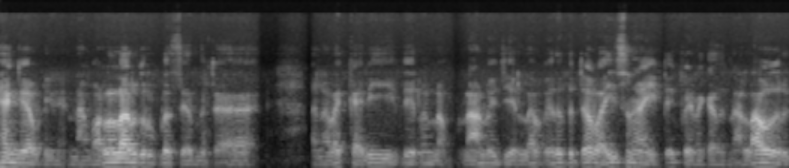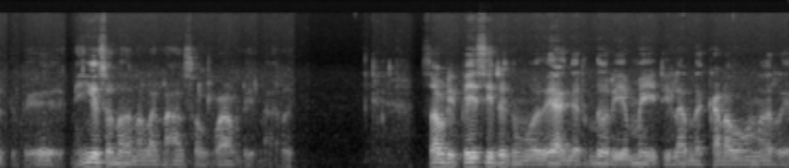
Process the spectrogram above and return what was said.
ஏங்க அப்படின்னு நான் வள்ளலார் குரூப்பில் சேர்ந்துட்டேன். அதனால் கறி இது நான்வெஜ் எல்லாம் வெறுத்துட்டேன் வயசும் ஆகிட்டு இப்போ எனக்கு அது நல்லாவும் இருக்குது. நீங்கள் சொன்னதுனால நான் சொல்கிறேன் அப்படின்னாரு. ஸோ அப்படி பேசிகிட்டு இருக்கும்போதே அங்கேருந்து ஒரு எம்ஐடியில் அந்த கடவுன்னு ஒரு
